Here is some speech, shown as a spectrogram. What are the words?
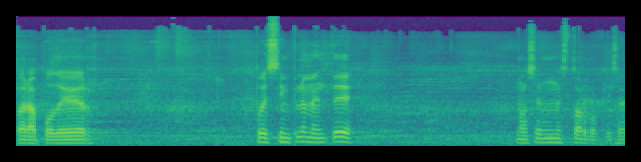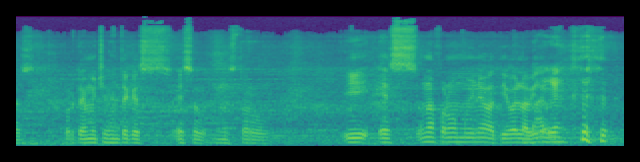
para poder, pues simplemente no ser un estorbo quizás, porque hay mucha gente que es eso, un estorbo. Y es una forma muy negativa de la vida.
